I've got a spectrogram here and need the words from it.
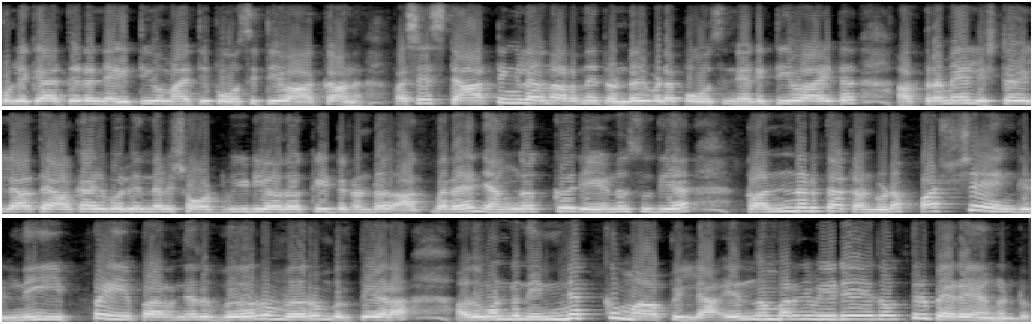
പുള്ളിക്കാരത്തിയുടെ നെഗറ്റീവ് മാറ്റി പോസിറ്റീവ് ആക്കാന്ന് പക്ഷേ സ്റ്റാർട്ടിങ്ങിൽ നടന്നിട്ടുണ്ട്. ഇവിടെ പോസ് നെഗറ്റീവായിട്ട് അത്രമേൽ ഇഷ്ടമില്ലാത്ത ആൾക്കാർ പോലും ഇന്നലെ ഷോർട്ട് വീഡിയോ അതൊക്കെ ഇട്ടിട്ടുണ്ട്. അക്ബറെ ഞങ്ങൾക്ക് രേണുസുതിയെ കണ്ണെടുത്താ കണ്ടൂടാ. പക്ഷേ എങ്കിൽ നീ ഇപ്പം ഈ പറഞ്ഞത് വെറും വെറും വൃത്തികേടാ. അതുകൊണ്ട് നിനക്ക് മാപ്പില്ല എന്നും പറഞ്ഞ് വീഡിയോ ചെയ്ത ഒത്തിരി പേരെ ഞാൻ കണ്ടു.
